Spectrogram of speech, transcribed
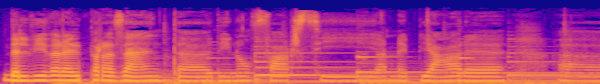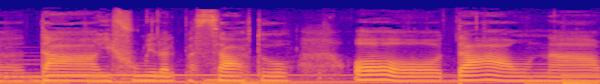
del vivere il presente, di non farsi annebbiare eh, dai fumi del passato o da una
